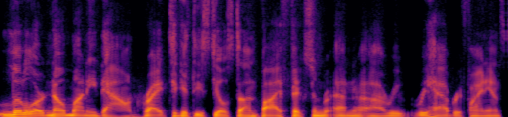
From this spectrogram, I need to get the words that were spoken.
little or no money down, right, to get these deals done, buy, fix, and, and uh, re- rehab, refinance.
